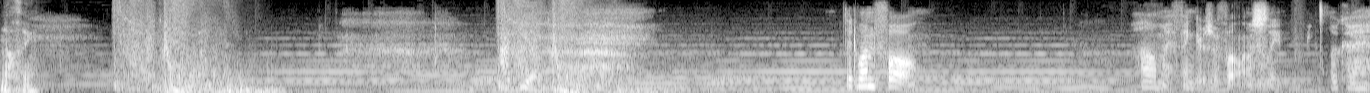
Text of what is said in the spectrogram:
Nothing. Did one fall? Oh, my fingers are falling asleep. Okay.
